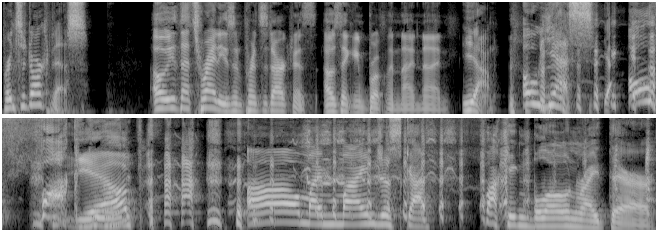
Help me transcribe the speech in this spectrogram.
Prince of Darkness. Oh, yeah, that's right. He's in Prince of Darkness. I was thinking Brooklyn Nine Nine. Yeah. Oh yes. Yeah. Oh fuck. Yep. Oh, my mind just got fucking blown right there.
